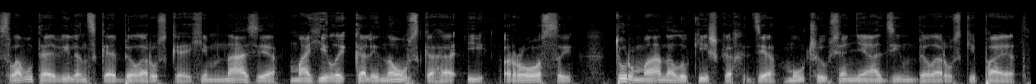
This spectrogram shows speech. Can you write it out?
славутая віленская беларуская гімназія магілы каліноўскага і росы турма на лукішках дзе мучыўся не адзін беларускі паэт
